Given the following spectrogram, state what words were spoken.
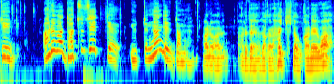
税ってあれは脱税って言ってなんでダメなの？あのあれあれだよ。だから入ってきたお金は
